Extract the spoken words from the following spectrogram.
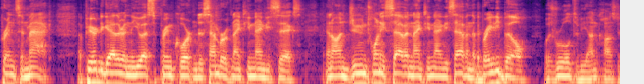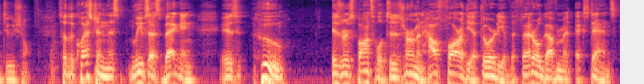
Printz and Mack, appeared together in the U.S. Supreme Court in December of 1996, and on June 27, 1997, the Brady Bill was ruled to be unconstitutional. So the question this leaves us begging is who is responsible to determine how far the authority of the federal government extends.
